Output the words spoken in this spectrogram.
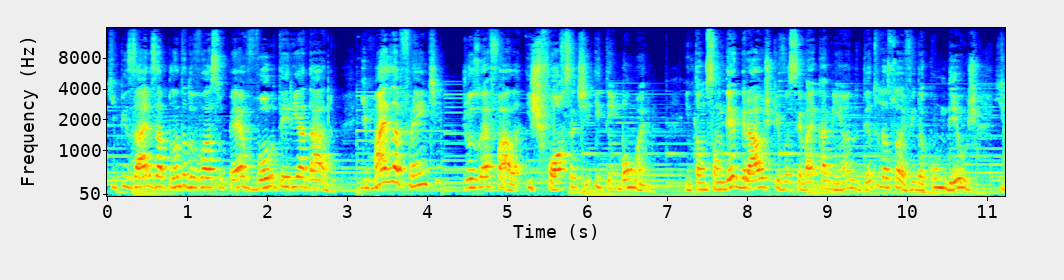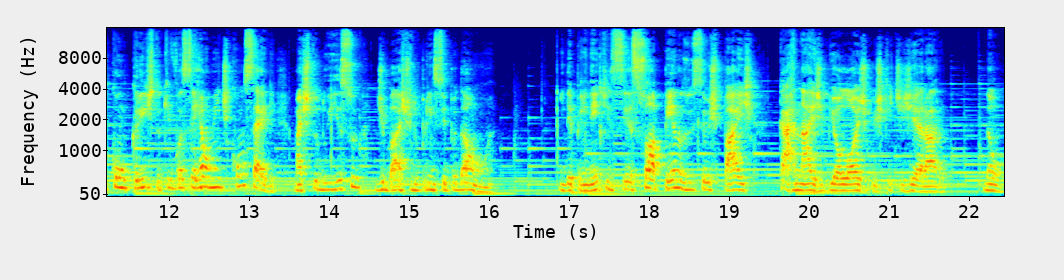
que pisares a planta do vosso pé, vou teria dado. E mais à frente, Josué fala: esforça-te e tem bom ânimo. Então são degraus que você vai caminhando dentro da sua vida com Deus e com Cristo que você realmente consegue, mas tudo isso debaixo do princípio da honra. Independente de ser só apenas os seus pais carnais biológicos que te geraram. Não,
